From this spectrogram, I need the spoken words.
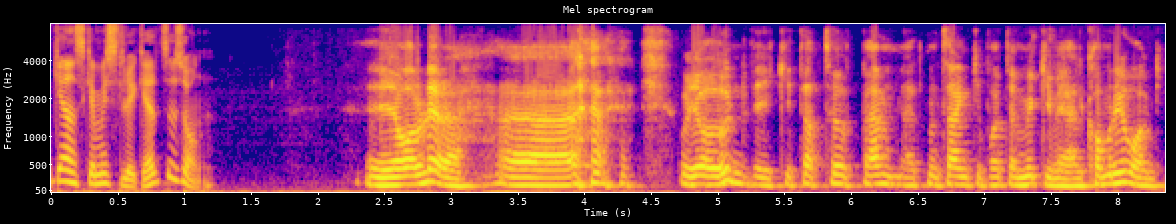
Ganska misslyckad säsong Ja, det blir det. Eh, och jag har undvikit att ta upp ämnet med tanke på att jag mycket väl kommer ihåg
